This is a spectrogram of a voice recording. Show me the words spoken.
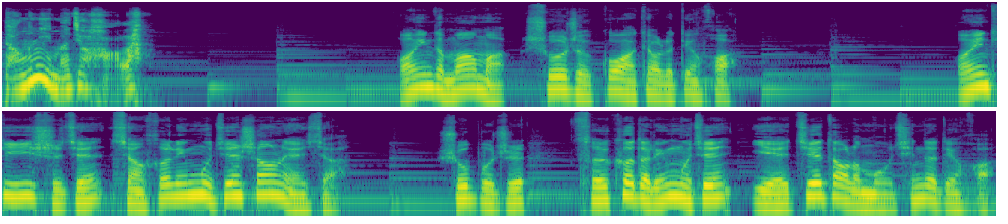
等你们就好了。黄英的妈妈说着挂掉了电话。黄英第一时间想和林木间商量一下，殊不知此刻的林木间也接到了母亲的电话。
